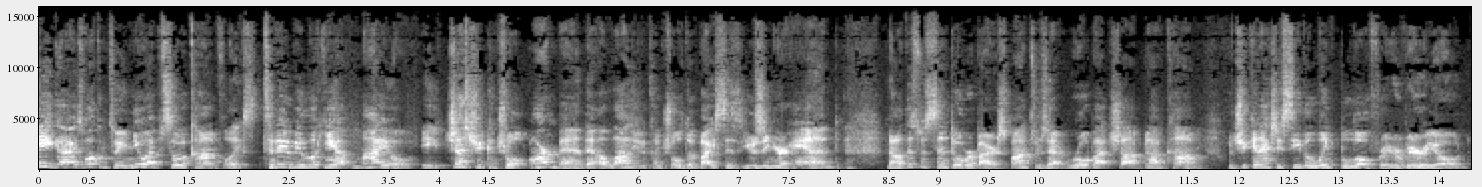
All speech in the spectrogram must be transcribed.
Hey guys, welcome to a new episode of KhanFlicks. Today we'll be looking at Myo, a gesture control armband that allows you to control devices using your hand. Now this was sent over by our sponsors at robotshop.com, which you can actually see the link below for your very own.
